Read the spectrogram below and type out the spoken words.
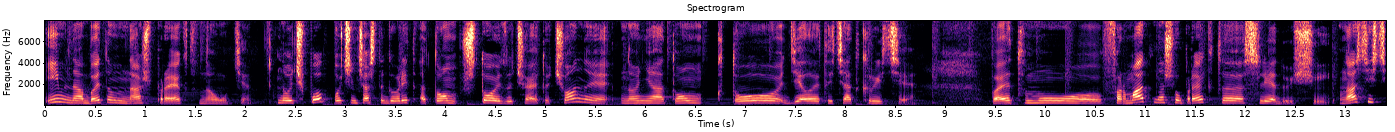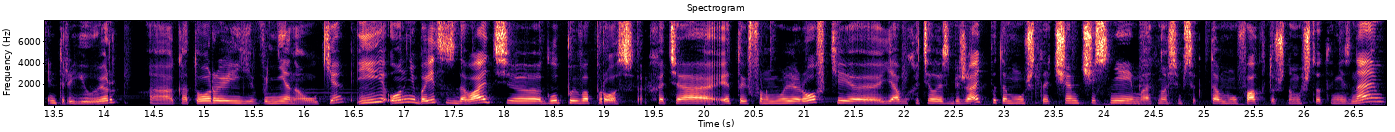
И именно об этом наш проект в науке. Научпоп очень часто говорит о том, что изучают ученые, но не о том, кто делает эти открытия. Поэтому формат нашего проекта следующий. У нас есть интервьюер, а, который вне науки, и он не боится задавать э, глупые вопросы. Хотя этой формулировки я бы хотела избежать, потому что чем честнее мы относимся к тому факту, что мы что-то не знаем,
